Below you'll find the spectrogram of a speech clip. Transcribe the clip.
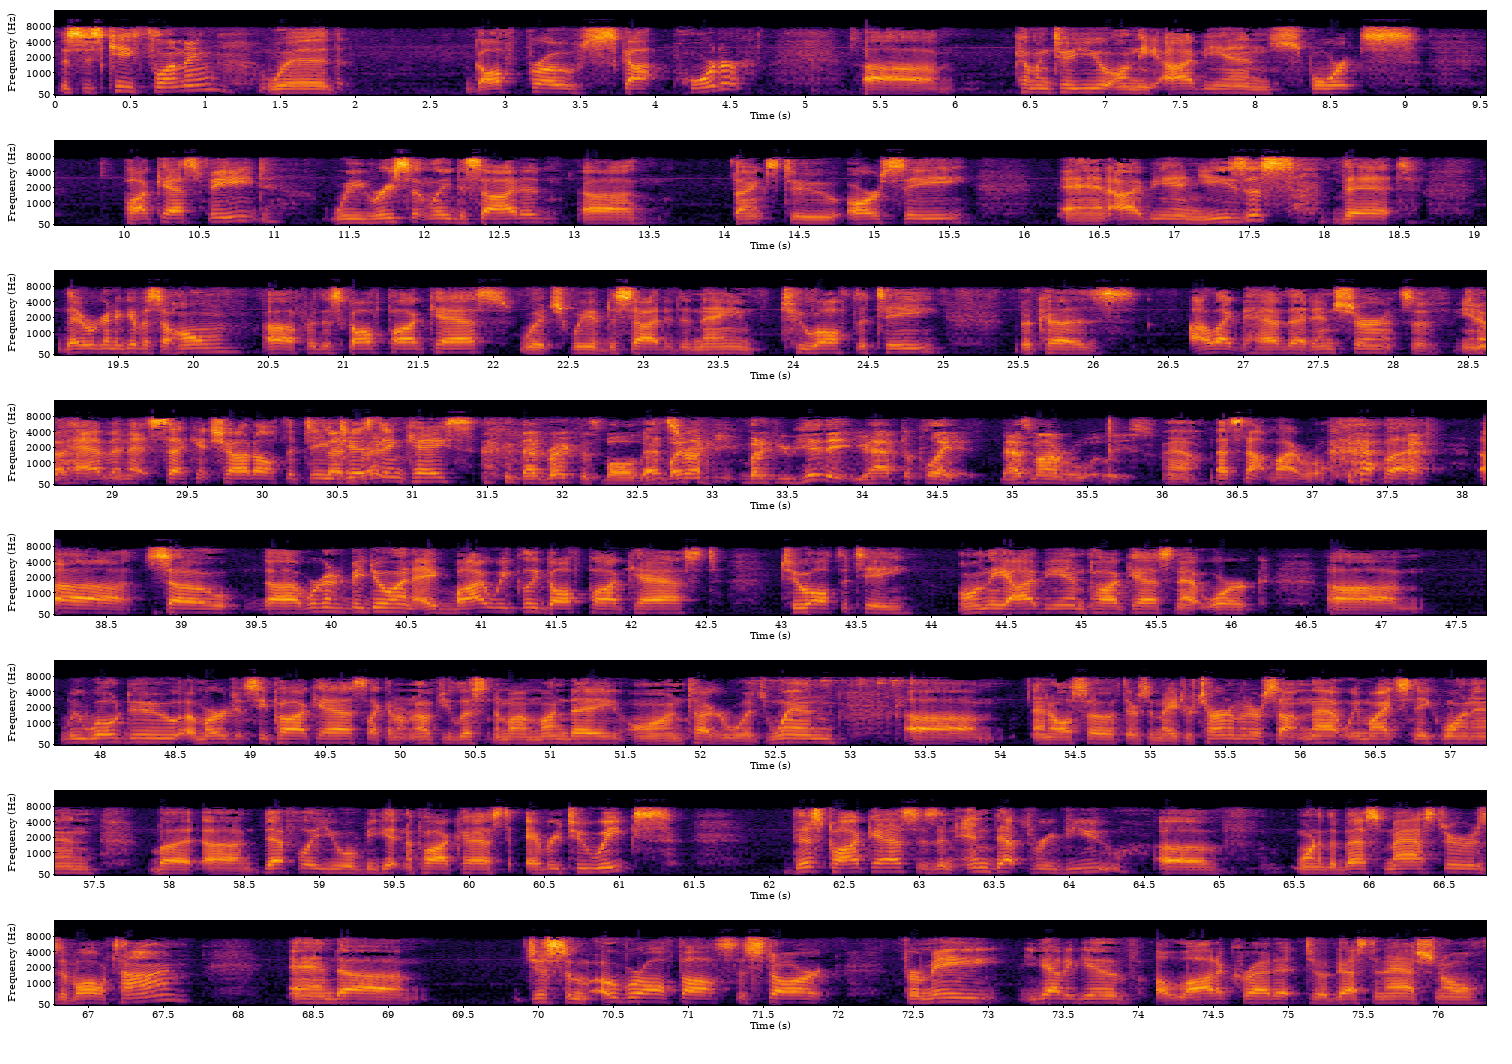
This is Keith Fleming with Golf Pro Scott Porter, uh, coming to you on the IBN Sports podcast feed. We recently decided, uh, thanks to RC and IBN Yeezus, that they were going to give us a home uh, for this golf podcast, which we have decided to name Two Off the Tee because I like to have that insurance of you know having that second shot off the tee That just break- in case. that breakfast ball, though. That's but right. if you, but if you hit it, you have to play it. That's my rule, at least. Yeah, that's not my rule. But uh, so uh, we're going to be doing a bi-weekly golf podcast, two off the tee, on the IBN Podcast Network. Um, we will do emergency podcasts. Like I don't know if you listen to my Monday on Tiger Woods win. Um, and also, if there's a major tournament or something that we might sneak one in, but uh, definitely you will be getting a podcast every two weeks. This podcast is an in depth review of one of the best masters of all time and uh, just some overall thoughts to start. For me, you got to give a lot of credit to Augusta National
